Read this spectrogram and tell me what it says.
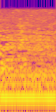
you.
